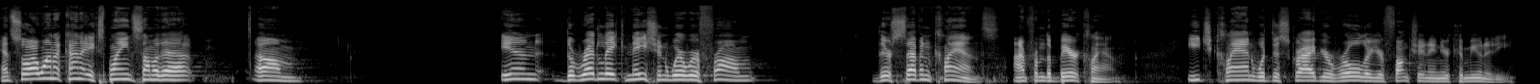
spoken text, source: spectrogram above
And so I want to kind of explain some of that um, in the Red Lake Nation, where we're from, there's seven clans. I'm from the Bear Clan. Each clan would describe your role or your function in your community.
